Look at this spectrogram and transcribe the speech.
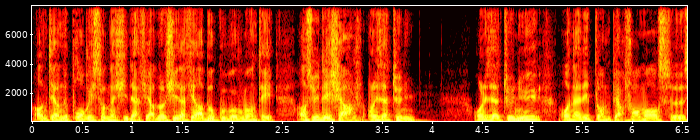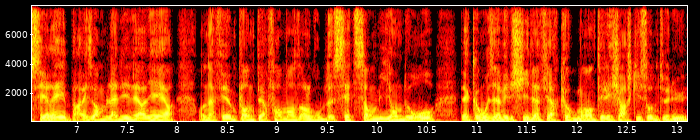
en termes de progression de chiffre d'affaires. Donc le chiffre d'affaires a beaucoup augmenté. Ensuite, les charges, on les a tenues. On les a tenus, on a des plans de performance euh, serrés. Par exemple, l'année dernière, on a fait un plan de performance dans le groupe de 700 millions d'euros. Mais quand vous avez le chiffre d'affaires qui augmente et les charges qui sont tenues,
